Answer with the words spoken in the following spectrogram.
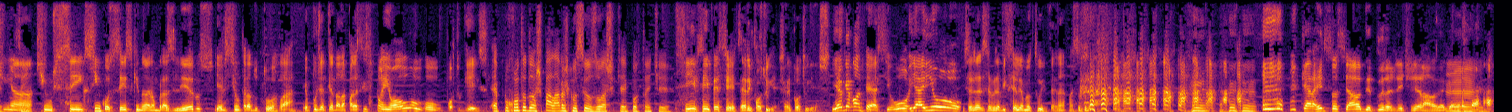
Entendi, tinha, tinha uns cinco, cinco ou seis que não eram brasileiros, e eles tinham um tradutor lá. Eu podia ter dado a palestra em espanhol ou, ou português. É por conta das palavras que você usou, acho que é importante. Sim, sim, perfeito. Era em português, era em português. E aí o que acontece? O, e aí o. Você já, já vi que você leu meu Twitter, né? Mas tudo bem. que era rede social dedura a gente geral, né, cara?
